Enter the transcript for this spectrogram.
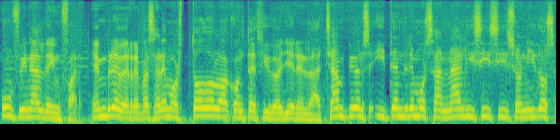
un final de infarto. En breve repasaremos todo lo acontecido ayer en la Champions y tendremos análisis y sonidos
